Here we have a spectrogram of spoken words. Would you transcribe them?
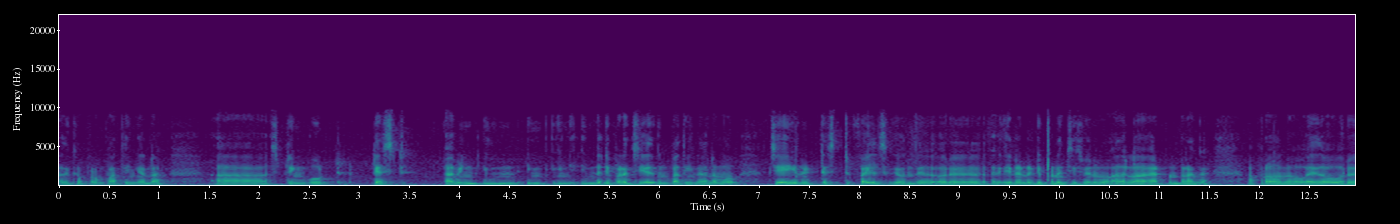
அதுக்கப்புறம் பார்த்தீங்கன்னா Spring Boot test I mean இந்த டிபெண்டன்சி எதுக்குன்னு பார்த்தீங்கன்னா நம்ம ஜே யூனிட் டெஸ்ட் ஃபைல்ஸுக்கு வந்து ஒரு என்னென்ன டிபெண்டன்சிஸ் வேணுமோ அதெல்லாம் ஆட் பண்ணுறாங்க அப்புறம் அவங்க ஏதோ ஒரு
